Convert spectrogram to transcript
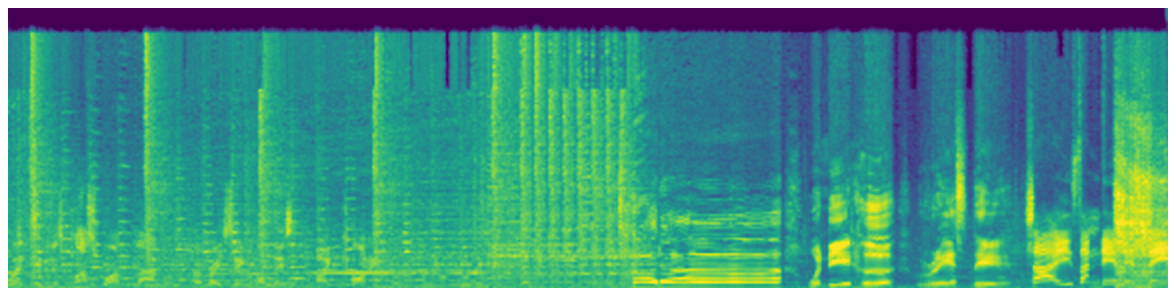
20 minutes plus one lap of racing on this iconic ทาดา วันนี้เธอเรสเดย์ ใช่ Sunday Let's Day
